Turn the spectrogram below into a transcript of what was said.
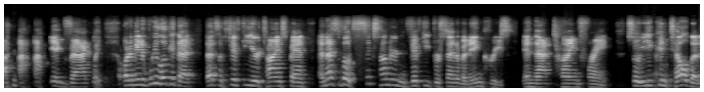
exactly. But I mean, if we look at that, that's a 50 year time span, and that's about 650% of an increase in that time frame. So you can tell that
